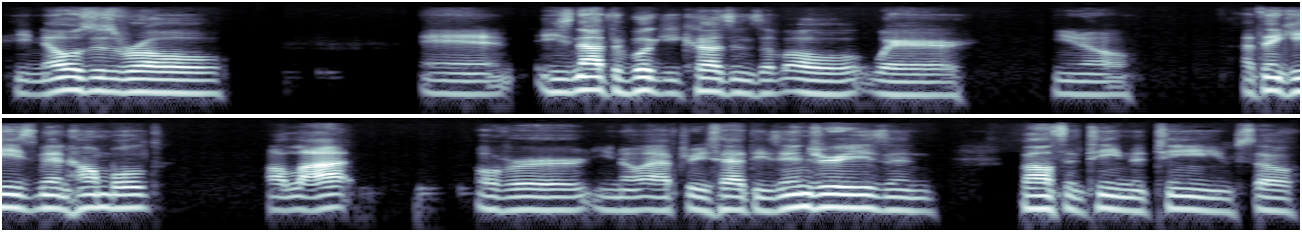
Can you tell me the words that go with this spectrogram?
He knows his role, and he's not the Boogie Cousins of old, where you know, I think he's been humbled a lot over you know after he's had these injuries and bouncing team to team. So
